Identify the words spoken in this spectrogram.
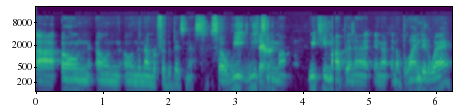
uh, own own own the number for the business. So we we Fair. team up we team up in a in a in a blended way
